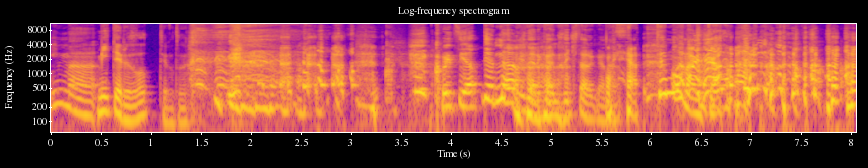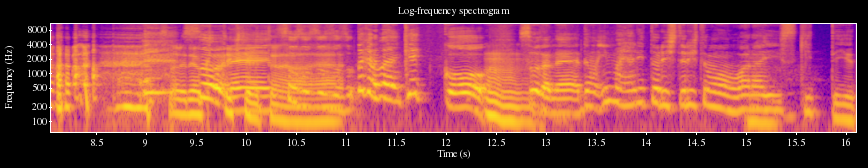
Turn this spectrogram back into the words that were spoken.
今見てるぞっていうこと。で こいつやってんなみたいな感じで来たのかな。やってんのなんか それで送ってきてるってそうね。そうそうそうそううそう。だからまあ結構、うんうん。そうだね。でも今やり取りしてる人もお笑い好きって言っ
